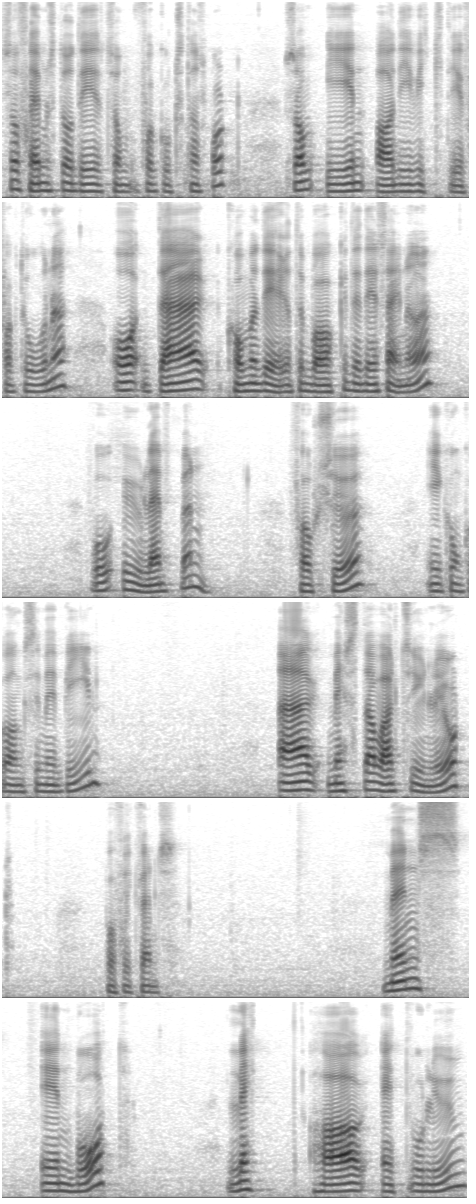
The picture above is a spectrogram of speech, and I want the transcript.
Så fremstår det som for godstransport som en av de viktige faktorene. Og der kommer dere tilbake til det seinere, hvor ulempen for sjø i konkurranse med bil er mest av alt synliggjort på frekvens. Mens en båt lett har et volum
